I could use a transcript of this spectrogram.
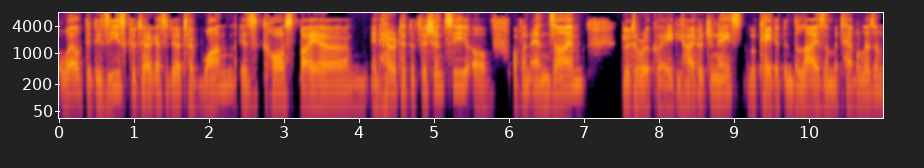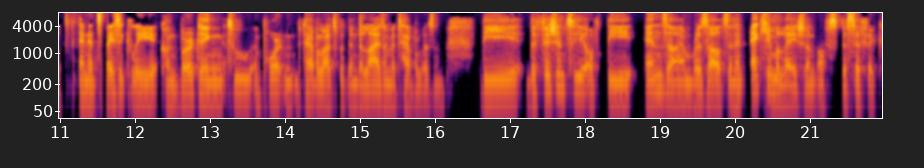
Well, the disease glutaric aciduria type 1 is caused by an inherited deficiency of, of an enzyme glutaryl CoA dehydrogenase located in the lysine metabolism. And it's basically converting two important metabolites within the lysine metabolism. The deficiency of the enzyme results in an accumulation of specific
